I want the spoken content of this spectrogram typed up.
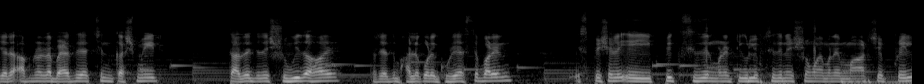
যারা আপনারা বেড়াতে যাচ্ছেন কাশ্মীর, তাদের যাতে সুবিধা হয়, তারা যাতে ভালো করে ঘুরে আসতে পারেন স্পেশালি এই পিক সিজন মানে টিউলিপ সিজনের সময় মানে মার্চ এপ্রিল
